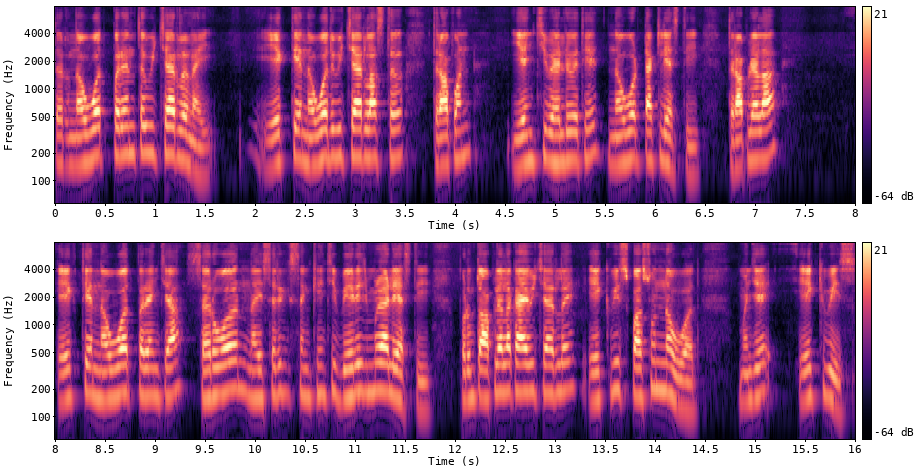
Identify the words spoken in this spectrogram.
तर नव्वदपर्यंत विचारलं नाही एक ते नव्वद विचारलं असतं तर आपण यांची व्हॅल्यू येथे नव्वद टाकली असती. तर आपल्याला एक ते नव्वदपर्यंतच्या सर्व नैसर्गिक संख्येची बेरीज मिळाली असती. परंतु आपल्याला काय विचारलं आहे एकवीसपासून नव्वद. म्हणजे एकवीस.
